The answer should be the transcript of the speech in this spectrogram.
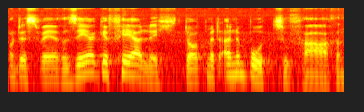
und es wäre sehr gefährlich, dort mit einem Boot zu fahren.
